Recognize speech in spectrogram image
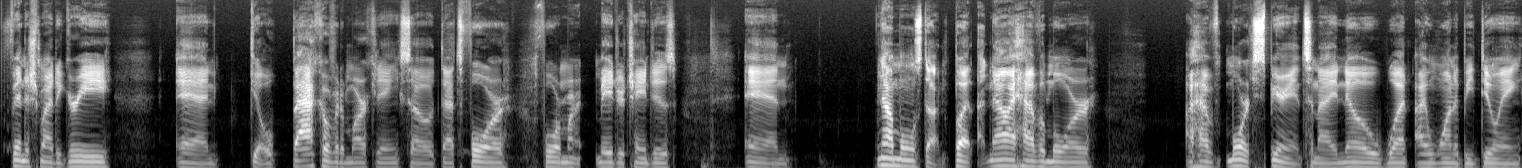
finish my degree and go back over to marketing. So that's four four major changes and now I'm almost done. But now I have a more I have more experience and I know what I want to be doing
